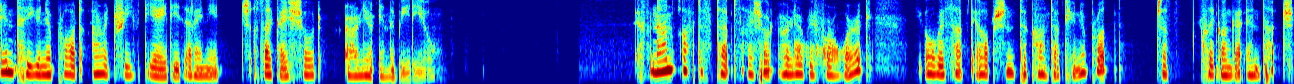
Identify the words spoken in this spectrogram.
into UniProt and retrieve the ID that I need, just like I showed earlier in the video. If none of the steps I showed earlier before work, you always have the option to contact UniProt. Just click on Get in Touch.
